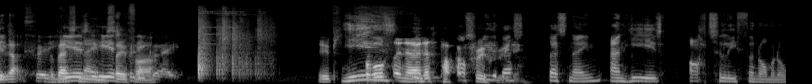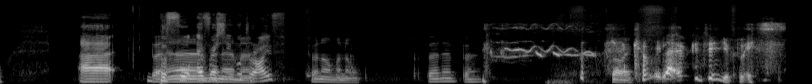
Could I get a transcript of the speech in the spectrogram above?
Indeed. that's Pretty- the best he is, name he is so pretty far. Great. Oops. He is Also known as Papa possibly the best, best name, and he is utterly phenomenal. Uh, before every single drive, Phenomenal. Ba-da-ba. Sorry. Can we let him continue, please?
